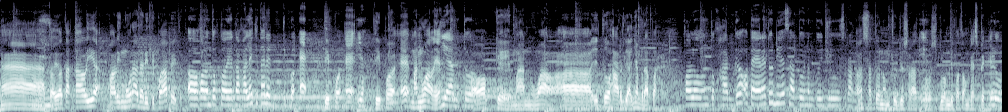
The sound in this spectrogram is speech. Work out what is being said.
nah Toyota Calya paling murah dari tipe apa itu Eh, kalau untuk Toyota Calya kita ada tipe E. tipe E Iya. tipe E manual ya Iya, betul. oke manual Eh, itu harganya berapa Kalau untuk harga OTR itu dia 167 Eh, 100. 167 100 belum dipotong cashback ya Belum.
